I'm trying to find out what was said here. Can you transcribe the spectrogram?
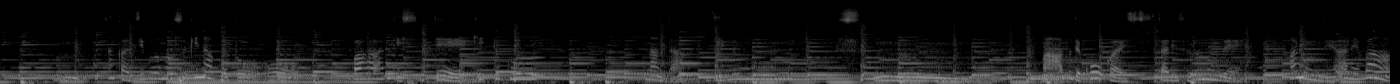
うん、なんか自分の好きなことをバーってして結たりするのであるんであれば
